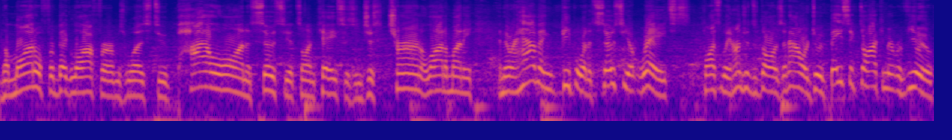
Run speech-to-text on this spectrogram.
the model for big law firms was to pile on associates on cases and just churn a lot of money. And they were having people at associate rates, possibly hundreds of dollars an hour, doing basic document review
